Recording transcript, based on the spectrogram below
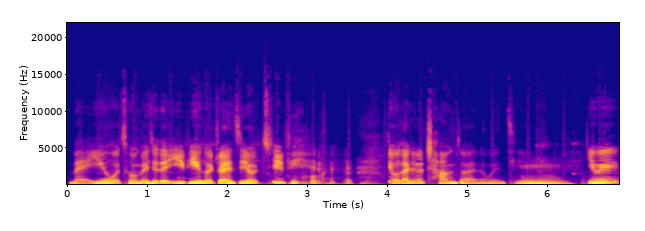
没，因为我从没觉得 EP 和专辑有区别。对我来说是长短的问题。嗯，因为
